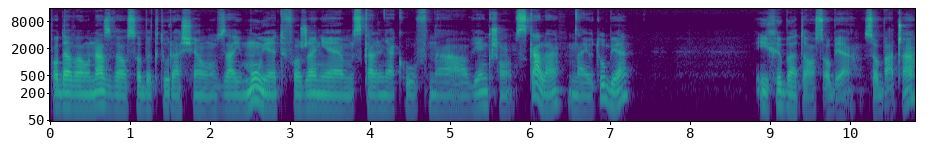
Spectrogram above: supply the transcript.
podawał nazwę osoby, która się zajmuje tworzeniem skalniaków na większą skalę na YouTubie. I chyba to sobie zobaczę.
